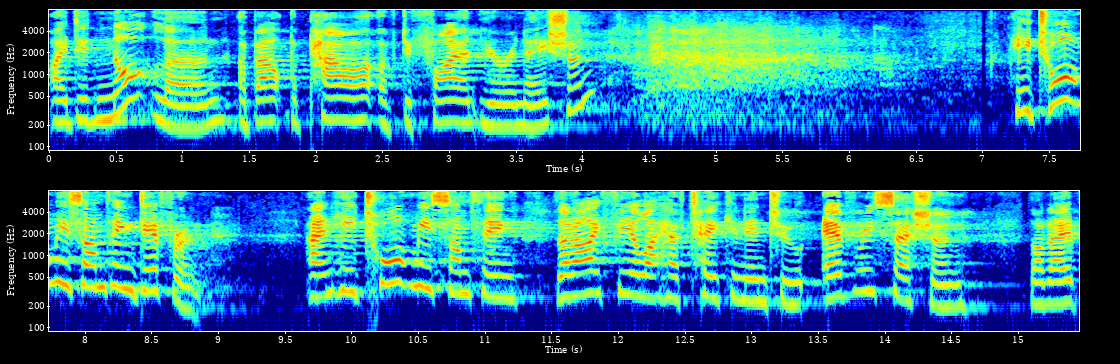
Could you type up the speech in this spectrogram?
I did not learn about the power of defiant urination. he taught me something different. And he taught me something that I feel I have taken into every session that I've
